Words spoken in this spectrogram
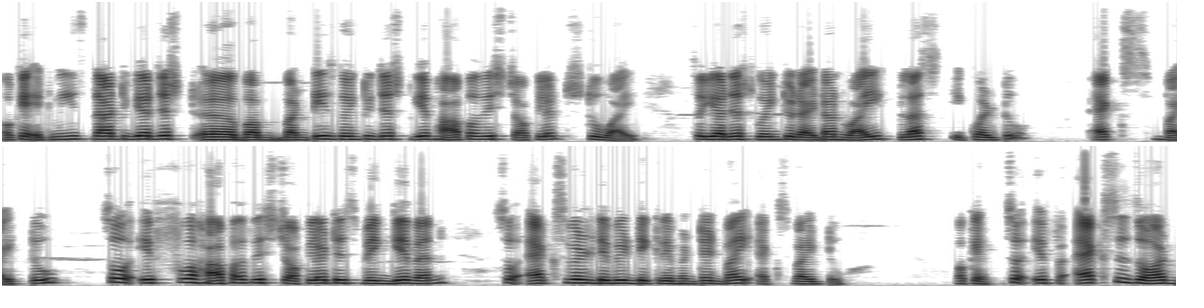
Okay it means that we are just uh, bunty is going to just give half of his chocolates to y. So you are just going to write down y plus equal to x by 2 so if half of his chocolate is being given so x will be decremented by x by 2 okay so if x is odd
